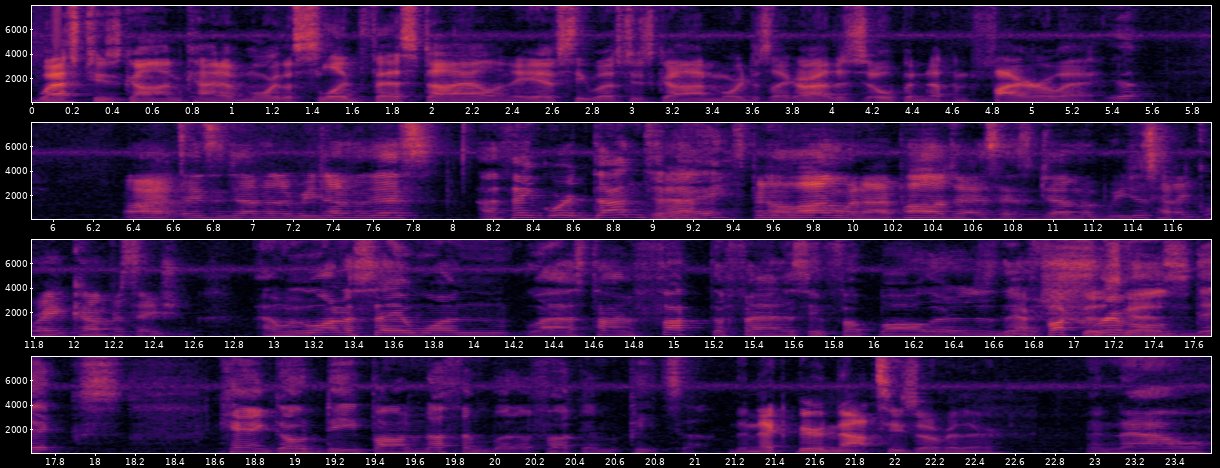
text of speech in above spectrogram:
West, who's gone kind of more the slugfest style, and the AFC West, who's gone more just like, all right, let's just open it up and fire away. Yep. All right, ladies and gentlemen, are we done with this? I think we're done today. Yeah. It's been a long one. I apologize, ladies and gentlemen. We just had a great conversation. And we want to say one last time fuck the fantasy footballers. They're Yeah, fuck those shriveled guys. dicks. Can't go deep on nothing but a fucking pizza. The neckbeard Nazis over there. And now,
